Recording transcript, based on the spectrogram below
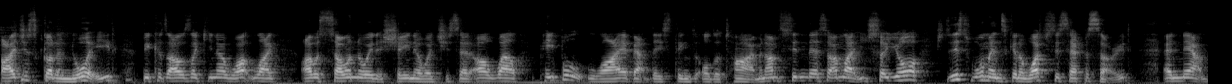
I just got annoyed because I was like, you know what? Like, I was so annoyed at Sheena when she said, "Oh well, people lie about these things all the time," and I'm sitting there, so I'm like, so you're this woman's gonna watch this episode, and now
